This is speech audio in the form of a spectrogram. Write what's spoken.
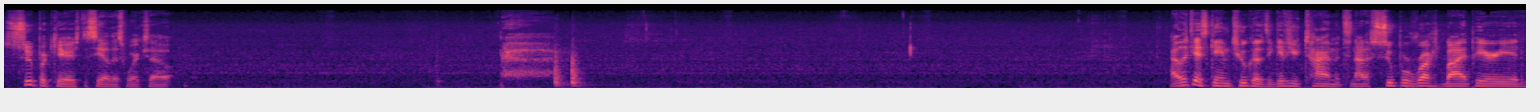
Super curious to see how this works out. I like this game too because it gives you time. It's not a super rushed by period.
